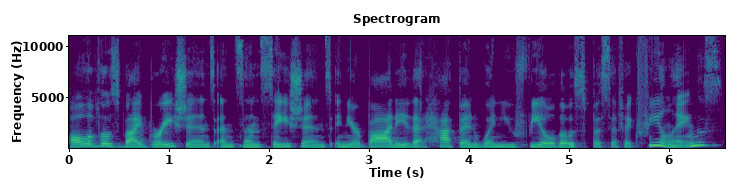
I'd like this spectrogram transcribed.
All of those vibrations and sensations in your body that happen when you feel those specific feelings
